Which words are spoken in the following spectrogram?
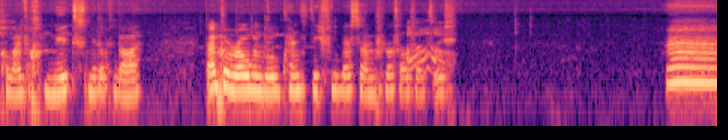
komm einfach mit, ist mir doch egal. Danke, Rogan, du kennst dich viel besser im Schloss aus als ich. Ah.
